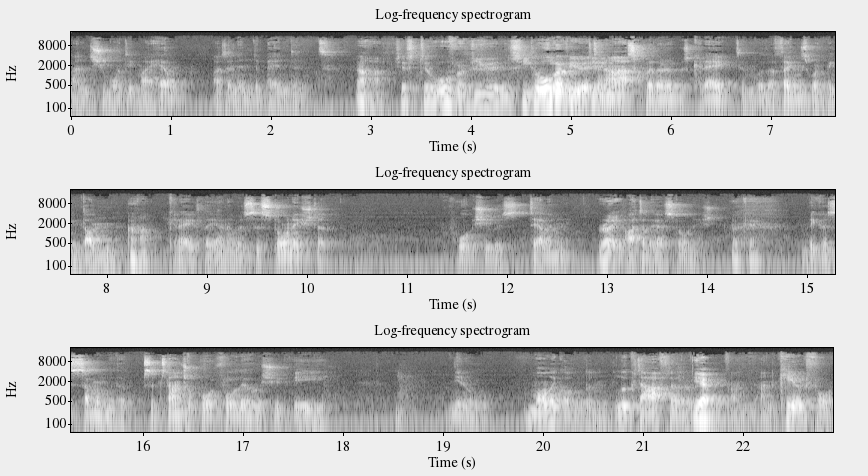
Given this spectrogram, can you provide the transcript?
and she wanted my help as an independent Uh-huh. Just to overview it and see. to overview it and ask whether it was correct and whether things were being done Uh-huh. correctly. And I was astonished at what she was telling me, Right. utterly astonished, Okay. because someone with a substantial portfolio should be, you know, mollycoddled and looked after Yep. and, and cared for.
